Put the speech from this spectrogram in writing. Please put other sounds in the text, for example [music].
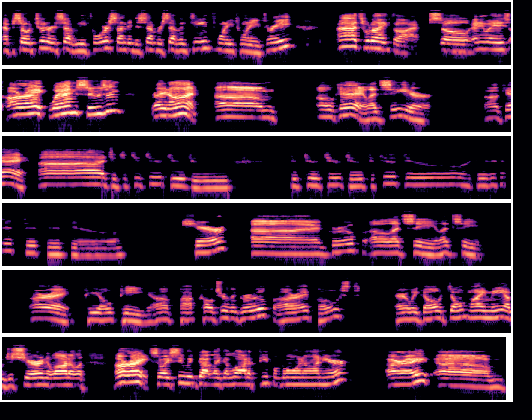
episode 274, Sunday, December 17th, 2023. That's what I thought. So, anyways, all right, Gwen, Susan, right on. Um, okay, let's see here. Okay. Uh, do do do do do. Do do do do do do do do do do do do do. Share. Uh, group. Oh, let's see. Let's see. All right. POP. Uh, pop culture. The group. All right. Post. There we go. Don't mind me. I'm just sharing a lot of. All right. So I see we've got like a lot of people going on here. All right. Um,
